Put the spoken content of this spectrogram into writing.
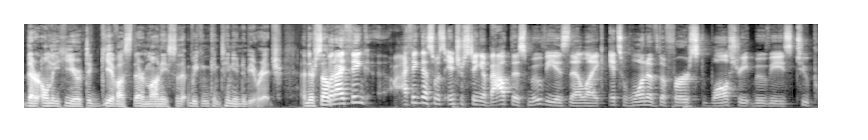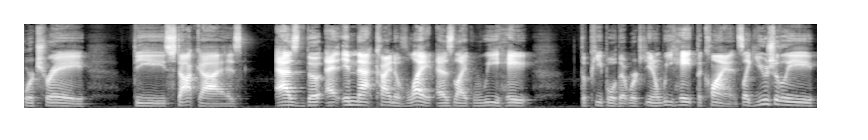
they're only here to give us their money so that we can continue to be rich. And there's some But I think I think that's what's interesting about this movie is that like it's one of the first Wall Street movies to portray the stock guys as the in that kind of light as like we hate the people that were you know we hate the clients. Like usually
